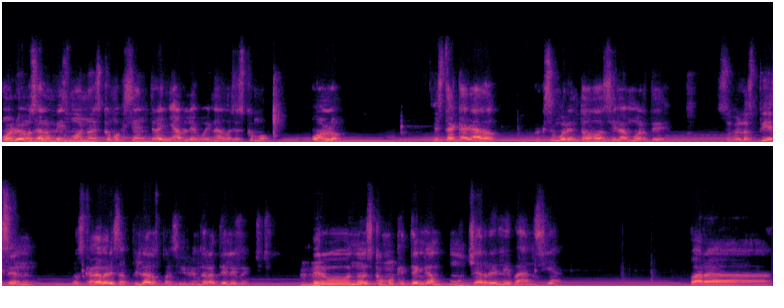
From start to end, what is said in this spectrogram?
volvemos a lo mismo, no es como que sea entrañable, güey, nada más es como, ponlo. Está cagado porque se mueren todos y la muerte sube los pies en los cadáveres apilados para seguir viendo la tele, güey. Pero no es como que tenga mucha relevancia para,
